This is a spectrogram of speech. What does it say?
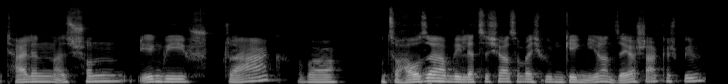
Italien ist schon irgendwie stark, aber und zu Hause haben die letztes Jahr zum Beispiel gegen Irland sehr stark gespielt.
